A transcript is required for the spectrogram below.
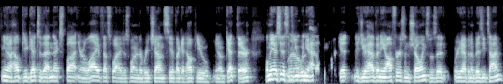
you know, help you get to that next spot in your life. That's why I just wanted to reach out and see if I could help you, you know, get there. Let me ask you this: If you, when you had it the market, did you have any offers and showings? Was it, were you having a busy time?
